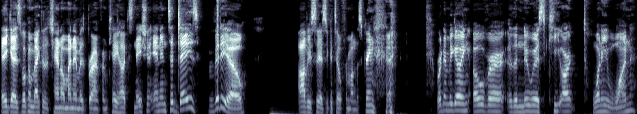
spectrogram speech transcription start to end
Hey guys, welcome back to the channel. My name is Brian from KHux Nation, and in today's video, obviously as you can tell from on the screen, we're going to be going over the newest Key Art 21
